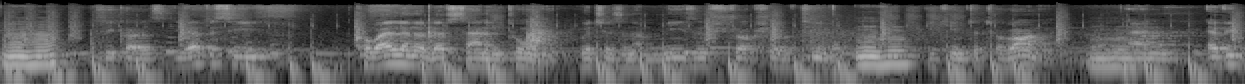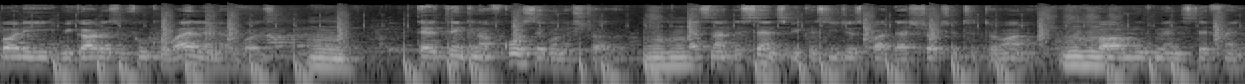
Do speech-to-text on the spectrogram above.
Mm-hmm. because you have to see Kawhi Leonard left San Antonio, which is an amazing structural team. Mm-hmm. He came to Toronto, and everybody, regardless of who Kawhi Leonard was, Mm. They're thinking, of course, they're going to struggle. Mm-hmm. That's not the sense because he just brought that structure to Toronto. Ball movement's different.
